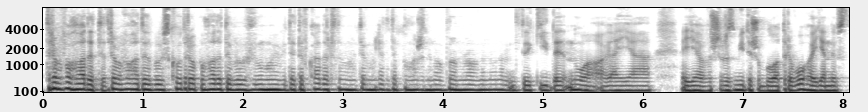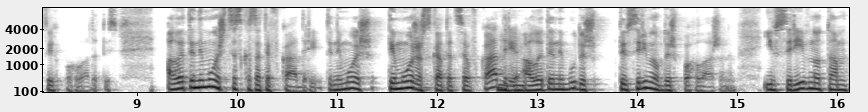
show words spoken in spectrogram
Треба погладити, треба погладити, обов'язково треба погладити, ви йдете в кадр, тому виглядати поглаженим. Такі йде, ну, а я а я ж розумієте, що була тривога, я не встиг погладитись. Але ти не можеш це сказати в кадрі. Ти не можеш ти можеш сказати це в кадрі, mm-hmm. але ти не будеш, ти все рівно будеш поглаженим. І все рівно там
